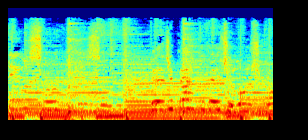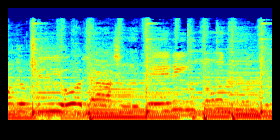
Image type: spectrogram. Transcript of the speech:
teu sorriso. Ver de perto, ver de longe quando eu te olhar. Te ver em todo lugar.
